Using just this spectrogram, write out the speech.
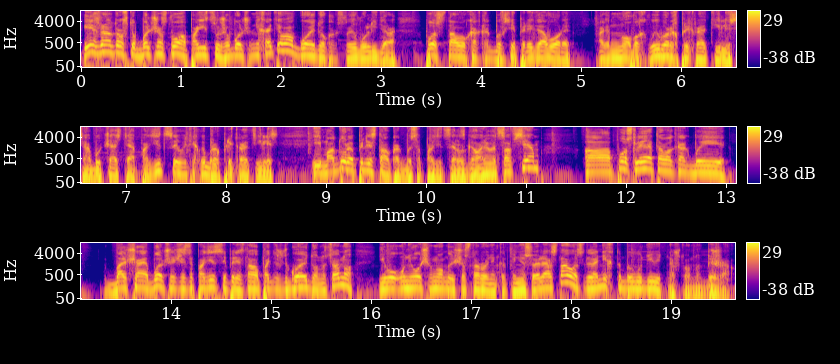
И несмотря на то, что большинство оппозиции уже больше не хотело Гуайдо как своего лидера, после того, как как бы все переговоры о новых выборах прекратились, об участии оппозиции в этих выборах прекратились, и Мадуро перестал как бы с оппозицией разговаривать совсем, а после этого как бы большая, большая часть оппозиции перестала поддерживать Гуайдо, но все равно его, у него очень много еще сторонников в Венесуэле осталось, для них это было удивительно, что он убежал.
